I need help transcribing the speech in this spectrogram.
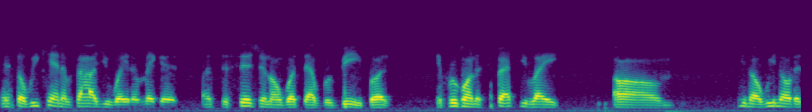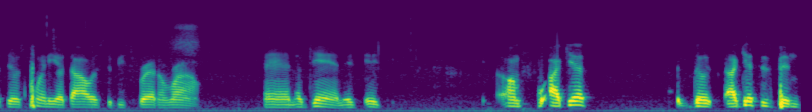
and so we can't evaluate or make a, a, decision on what that would be. But if we're going to speculate, um, you know, we know that there's plenty of dollars to be spread around. And again, it, it um, I guess the I guess it's been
